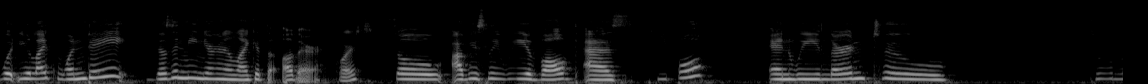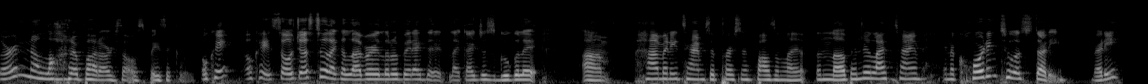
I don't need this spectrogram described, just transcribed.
what you like one day doesn't mean you're to like it the other. Of course. So obviously we evolved as people and we learned to to learn a lot about ourselves basically. Okay. Okay. So just to like elaborate a little bit, I did like I just Google it. Um, how many times a person falls in, li- in love in their lifetime? And according to a study, ready?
